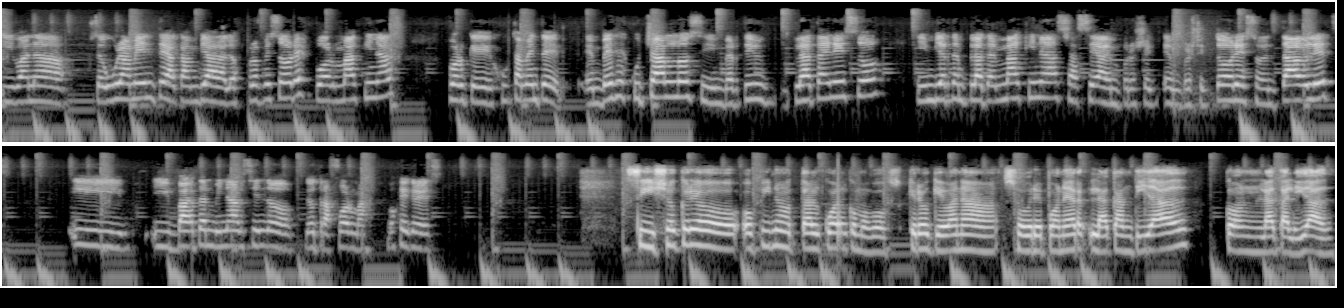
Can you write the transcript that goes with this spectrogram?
y van a seguramente a cambiar a los profesores por máquinas, porque justamente en vez de escucharlos e invertir plata en eso, invierten plata en máquinas, ya sea en, proyectores o en tablets, y, va a terminar siendo de otra forma. ¿Vos qué crees? Sí, yo creo, opino tal cual como vos. Creo que van a sobreponer la cantidad con la calidad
